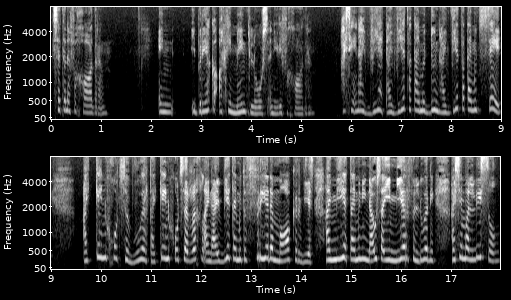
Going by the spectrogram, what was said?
sit in 'n vergadering en hy breek 'n argument los in hierdie vergadering. Hy sê en hy weet, hy weet wat hy moet doen. Hy weet wat hy moet sê. Hy ken God se woord, hy ken God se riglyne. Hy weet hy moet 'n vredemaker wees. Hy weet hy moenie nou sy meer verloor nie. Hy sê maar Liesel,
